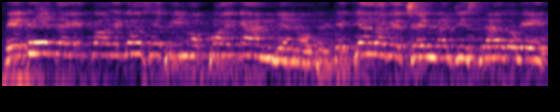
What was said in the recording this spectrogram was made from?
vedrete che le cose prima o poi cambiano perché è chiaro che c'è il magistrato che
